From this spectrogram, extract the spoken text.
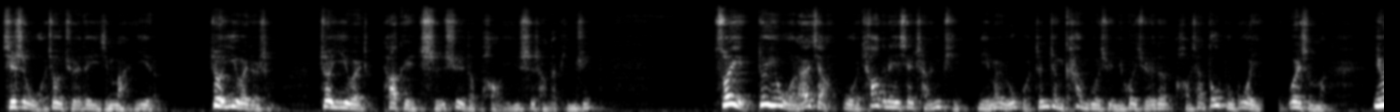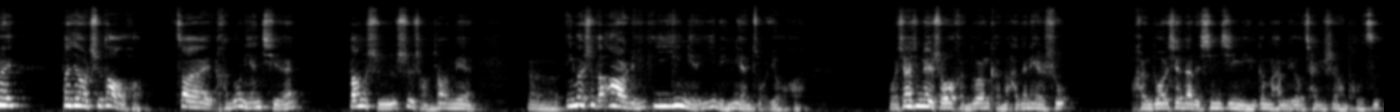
其实我就觉得已经满意了。这意味着什么？这意味着它可以持续的跑赢市场的平均。所以对于我来讲，我挑的那些产品，你们如果真正看过去，你会觉得好像都不过瘾。为什么？因为大家要知道哈，在很多年前，当时市场上面，呃，应该是在二零一一年、一零年左右哈。我相信那时候很多人可能还在念书，很多现在的新基民根本还没有参与市场投资。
